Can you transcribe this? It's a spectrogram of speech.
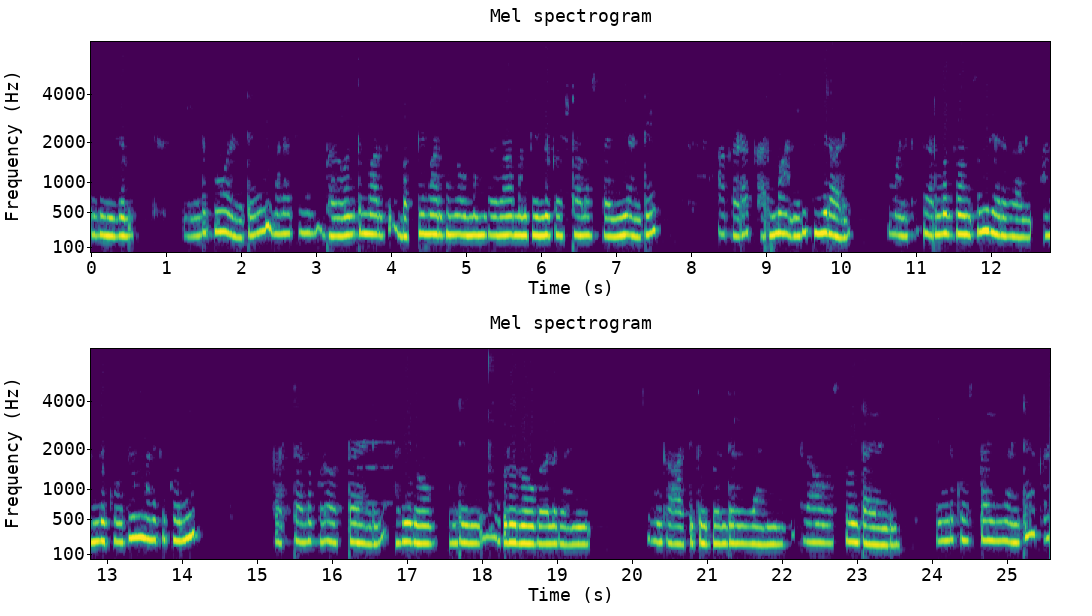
ఇది నిజం. ఎందుకు అంటే మనకి భగవంతు మార్గ భక్తి మార్గంలో ఉన్నాం కదా మనకి ఎన్ని కష్టాలు వస్తాయి అంటే అక్కడ కర్మ అనేది తీరాలి. మనకి కర్మధ్వంసం జరగాలి. అందుకోసం మనకి కొన్ని కష్టాలు కూడా వస్తాయండి. అది రో అంటే ఇప్పుడు రోగాలు కానీ ఇంకా ఆర్థిక ఇబ్బందులు కానీ ఇలా వస్తుంటాయండి. ఎందుకు వస్తాయి అంటే అక్కడ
